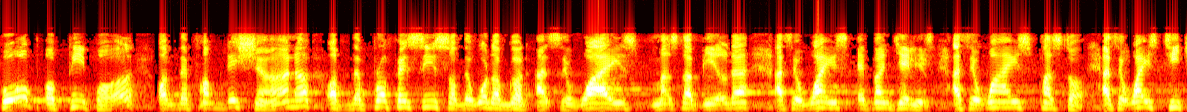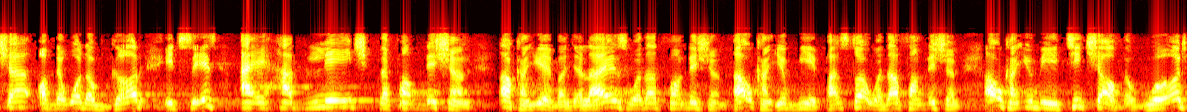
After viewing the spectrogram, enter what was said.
hope of people on the foundation of the prophecies of the word of God as a wise master builder, as a wise evangelist, as a wise pastor, as a wise teacher of the word of God. It says, I have laid the foundation. How can you evangelize without foundation? How can you be a pastor without foundation? How can you be a teacher of the word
